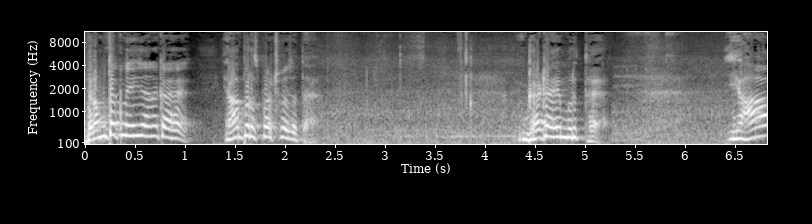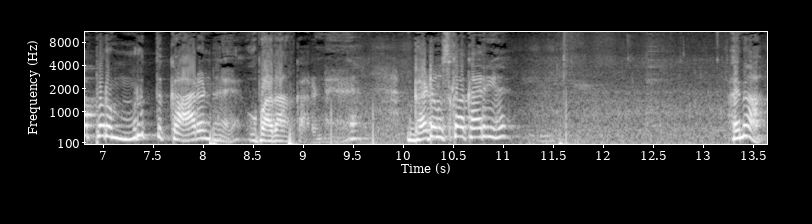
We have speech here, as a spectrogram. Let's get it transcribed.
ब्रह्म तक नहीं जाने का है। यहाँ पर स्पष्ट हो जाता है। घट है मृत है। यहाँ पर मृत कारण है, उपादान कारण है। घट उसका कार्य है। है ना?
